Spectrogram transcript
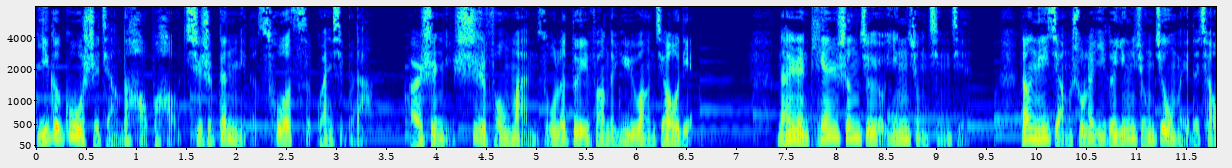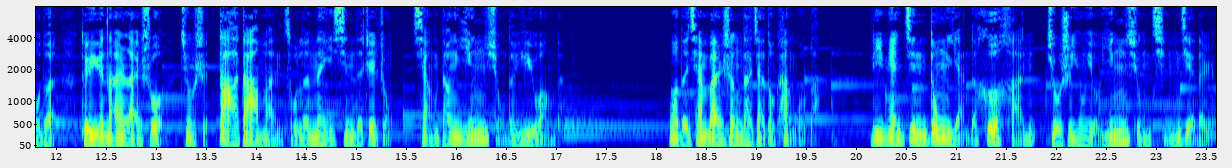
一个故事讲的好不好，其实跟你的措辞关系不大，而是你是否满足了对方的欲望焦点。男人天生就有英雄情节，当你讲述了一个英雄救美的桥段，对于男人来说，就是大大满足了内心的这种想当英雄的欲望的。我的前半生大家都看过吧？里面靳东演的贺涵就是拥有英雄情节的人。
